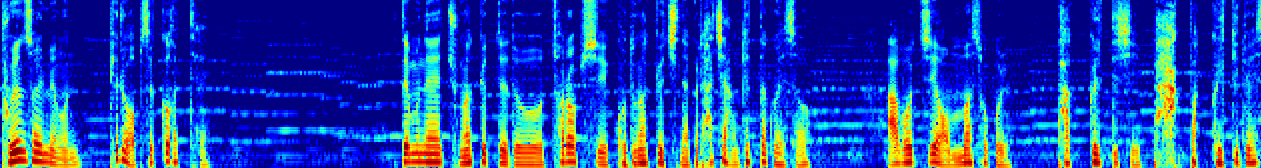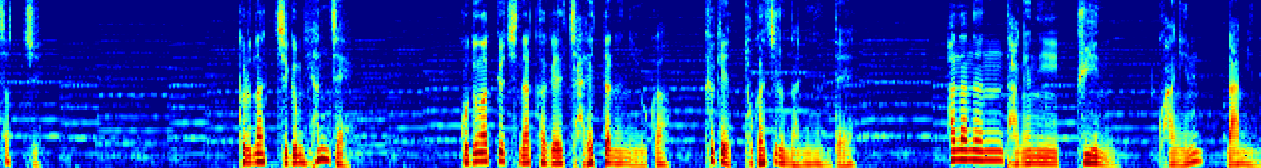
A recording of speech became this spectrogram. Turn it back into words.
부연 설명은 필요 없을 것 같아. 때문에 중학교 때도 철없이 고등학교 진학을 하지 않겠다고 해서 아버지 엄마 속을 박 긁듯이 박박 긁기도 했었지. 그러나 지금 현재 고등학교 진학하길 잘했다는 이유가 크게 두 가지로 나뉘는데 하나는 당연히 귀인, 광인, 남인,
